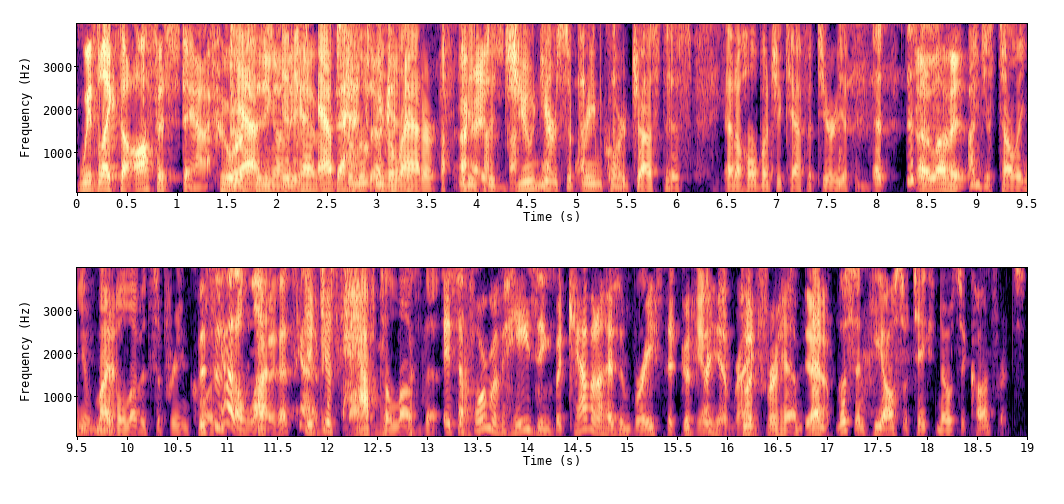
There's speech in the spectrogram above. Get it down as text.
with like the office staff who Yes, are sitting on it the is caf- absolutely the okay. latter. It is All right. the junior Supreme Court justice and a whole bunch of cafeteria. Uh, this I is- love it. I'm just telling you, my Yeah. beloved Supreme Court. This is- Gotta love I- it. That's gotta you just fun. have to love this. It's a form of hazing, but Kavanaugh has embraced it. Good for him, right? Good for him. Yeah. And listen, he also takes notes at conference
